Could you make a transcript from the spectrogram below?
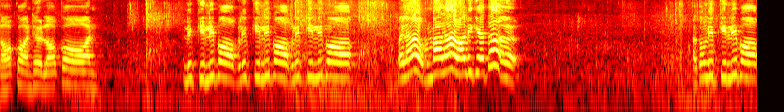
รอก่อนเธอะรอก่อนรีบกินรีบออกรีบกินรีบออกรีบกินรีบออก ไปแล้วมันมาแล้วอลิเกเตอร์เราต้องรีบกินรีบออก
